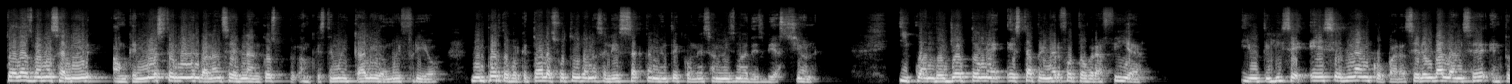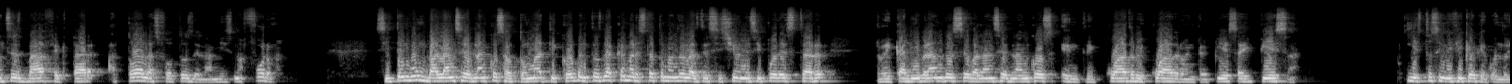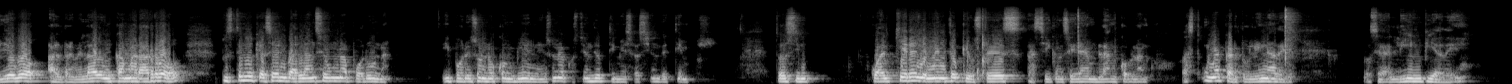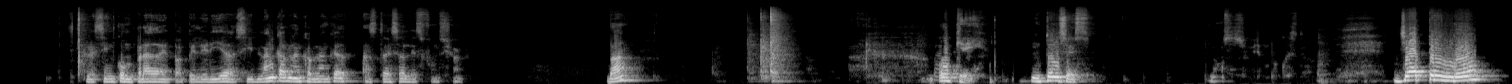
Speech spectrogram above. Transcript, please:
todas van a salir, aunque no esté bien el balance de blancos, aunque esté muy cálido, muy frío, no importa porque todas las fotos van a salir exactamente con esa misma desviación. Y cuando yo tome esta primera fotografía y utilice ese blanco para hacer el balance, entonces va a afectar a todas las fotos de la misma forma. Si tengo un balance de blancos automático, entonces la cámara está tomando las decisiones y puede estar recalibrando ese balance de blancos entre cuadro y cuadro, entre pieza y pieza. Y esto significa que cuando llego al revelado en cámara RAW, pues tengo que hacer el balance una por una. Y por eso no conviene, es una cuestión de optimización de tiempos. Entonces, cualquier elemento que ustedes así consideren blanco, blanco. Hasta una cartulina de, o sea, limpia de recién comprada de papelería, así blanca, blanca, blanca, hasta esa les funciona. ¿Va? Ok, entonces, vamos a subir un poco esto. Ya tengo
